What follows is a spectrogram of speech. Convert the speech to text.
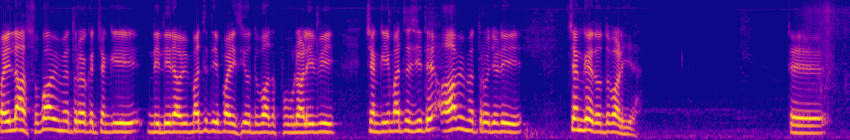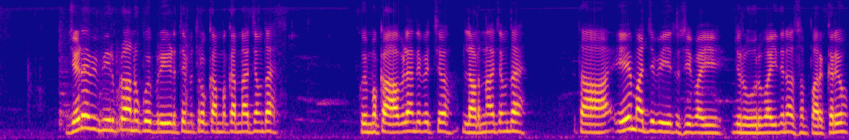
ਪਹਿਲਾਂ ਸਵੇਰ ਵੀ ਮਿੱਤਰੋ, ਇੱਕ ਚੰਗੀ ਨੀਲੀ ਰਾਵੀ ਮੱਝ ਦੀ ਪਾਈ ਸੀ। ਉਸ ਤੋਂ ਬਾਅਦ ਫੂਲ ਵਾਲੀ ਵੀ ਚੰਗੀ ਮੱਝ ਸੀ। ਤੇ ਆਹ ਵੀ ਮਿੱਤਰੋ, ਜਿਹੜੀ ਚੰਗੇ ਦੁੱਧ ਵਾਲੀ ਹੈ। ਤੇ ਜਿਹੜੇ ਵੀ ਵੀਰ ਭਰਾ ਨੂੰ ਕੋਈ ਬਰੀਡ ਤੇ ਮਿੱਤਰੋ ਕੰਮ ਕਰਨਾ ਚਾਹੁੰਦਾ ਹੈ ਕੋਈ ਮੁਕਾਬਲਿਆਂ ਦੇ ਵਿੱਚ ਲੜਨਾ ਚਾਹੁੰਦਾ ਹੈ ਤਾਂ ਇਹ ਮੱਝ ਵੀ ਤੁਸੀਂ ਬਾਈ ਜਰੂਰ ਬਾਈ ਦੇ ਨਾਲ ਸੰਪਰਕ ਕਰਿਓ।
